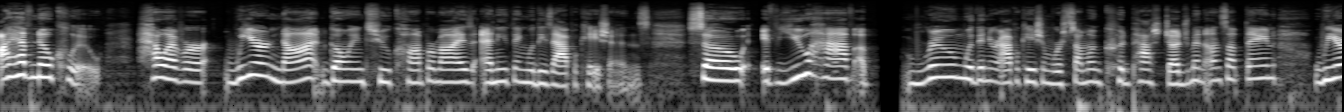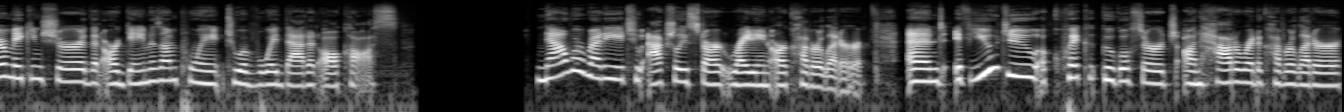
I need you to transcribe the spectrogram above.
I have no clue. However, we are not going to compromise anything with these applications. So if you have a room within your application where someone could pass judgment on something, we are making sure that our game is on point to avoid that at all costs. Now we're ready to actually start writing our cover letter. And if you do a quick Google search on how to write a cover letter,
